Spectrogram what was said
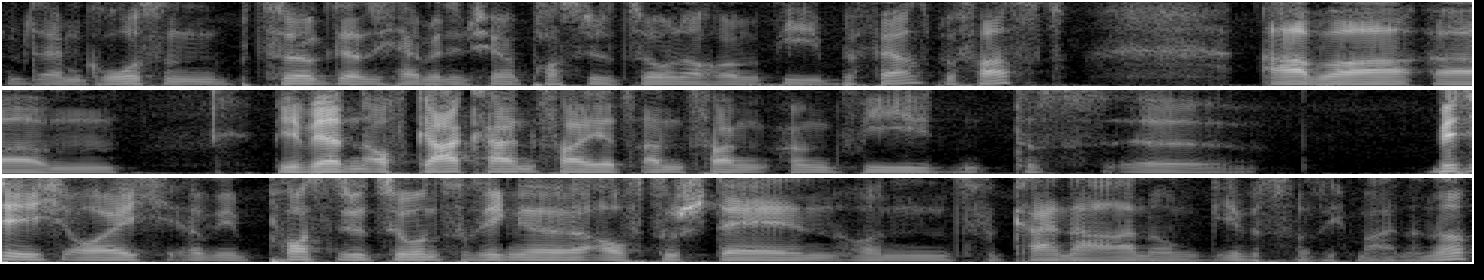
mit einem großen Bezirk, der sich halt mit dem Thema Prostitution auch irgendwie befasst. Aber ähm, wir werden auf gar keinen Fall jetzt anfangen, irgendwie das äh, bitte ich euch, irgendwie Prostitutionsringe aufzustellen und keine Ahnung, ihr wisst, was ich meine, ne?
